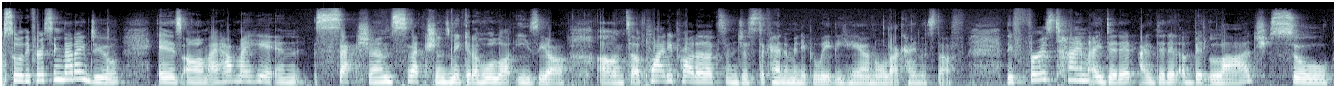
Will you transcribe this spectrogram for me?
so the first thing that I do is um, I have my hair in sections. Sections make it a whole lot easier um, to apply the products and just to kind of manipulate the hair and all that kind of stuff. The first time I did it, I did it a bit large. So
